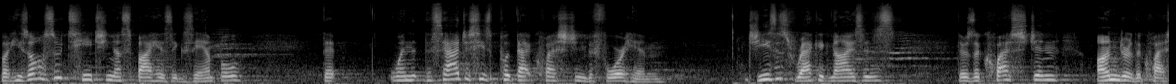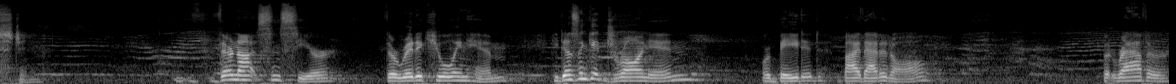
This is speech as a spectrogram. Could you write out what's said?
but He's also teaching us by His example that when the Sadducees put that question before Him, Jesus recognizes there's a question under the question. They're not sincere, they're ridiculing Him. He doesn't get drawn in or baited by that at all, but rather,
